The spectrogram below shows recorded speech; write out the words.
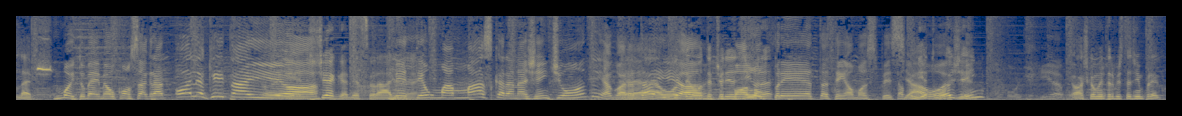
leves. Muito bem, meu consagrado. Olha quem tá aí, ó. Chega nesse horário, né? Meteu uma máscara na gente ontem, agora É, tá aí, ontem- ó. ontem é de polo né? preta, tem almoço Tá especial bonito hoje, hein? Eu acho que é uma entrevista de emprego.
